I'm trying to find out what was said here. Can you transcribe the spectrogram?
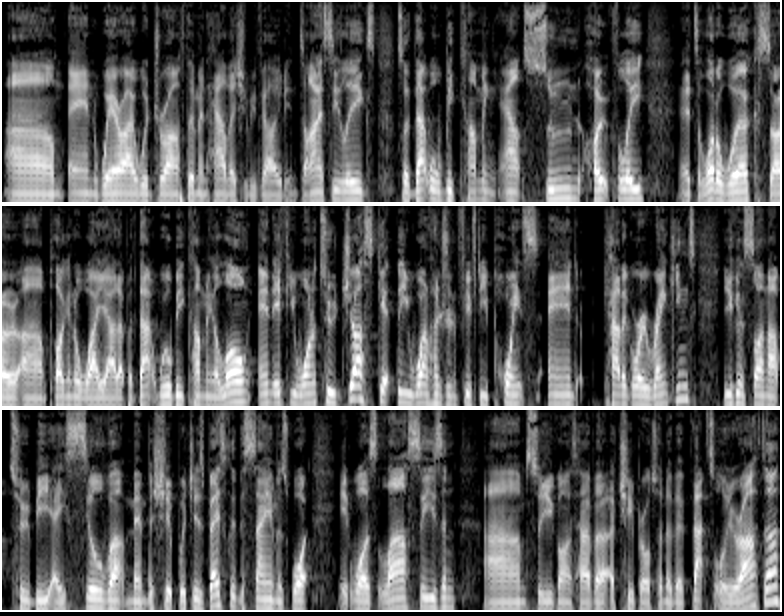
um, and where I would draft them and how they should be valued in dynasty leagues. So that will be coming out soon, hopefully. It's a lot of work, so um, plugging away at it, but that will be coming along. And if you wanted to just get the 150 points and category rankings, you can sign up to be a silver membership, which is basically the same as what it was last season. Um, so you guys have a, a cheaper alternative if that's all you're after.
